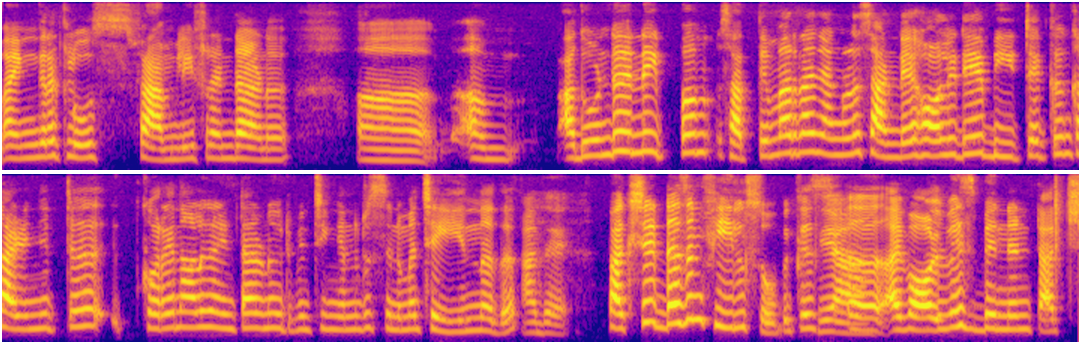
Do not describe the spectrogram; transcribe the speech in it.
ഭയങ്കര ക്ലോസ് ഫാമിലി ഫ്രണ്ടാണ് അതുകൊണ്ട് തന്നെ ഇപ്പം സത്യം പറഞ്ഞാൽ ഞങ്ങൾ സൺഡേ ഹോളിഡേ ബിടെക്കും കഴിഞ്ഞിട്ട് കുറെ നാൾ കഴിഞ്ഞിട്ടാണ് ഒരുമിച്ച് ഇങ്ങനെ ഒരു സിനിമ ചെയ്യുന്നത്. അതെ. പക്ഷെ it doesn't feel so because. I always been in touch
